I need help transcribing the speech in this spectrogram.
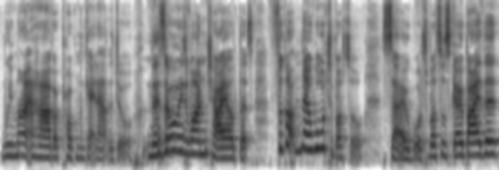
we might have a problem getting out the door. There's always one child that's forgotten their water bottle. So water bottles go by the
